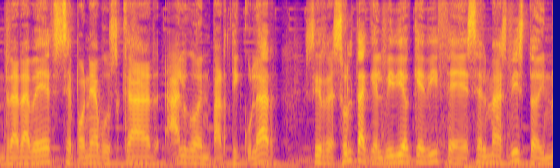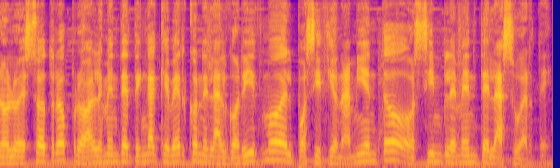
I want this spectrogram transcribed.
Rara vez se pone a buscar algo en particular. Si resulta que el vídeo que dice es el más visto y no lo es otro, probablemente tenga que ver con el algoritmo, el posicionamiento o simplemente la suerte.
